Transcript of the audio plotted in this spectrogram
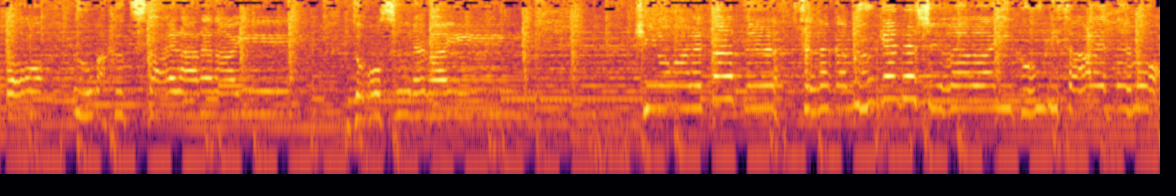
ことうまく伝えられない。どうすればいい？嫌われたって背中向けて知らないふりされても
